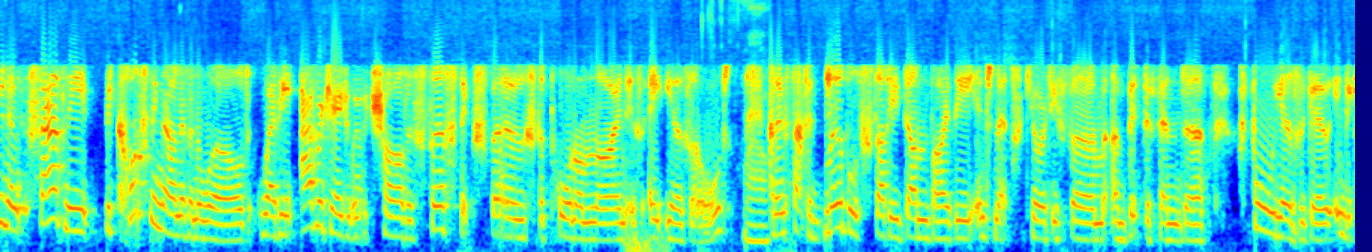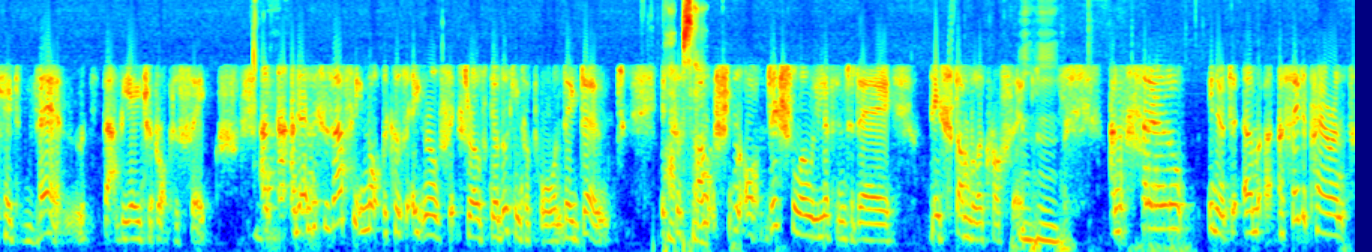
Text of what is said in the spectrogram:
you know, sadly, because we now live in a world where the average age at which a child is first exposed to porn online is eight years old, Wow. and in fact, a global study done by the internet security firm um, Bitdefender four years ago indicated then that the age had dropped to six. And, and, and this is absolutely not because eight year olds, six year olds go looking for porn, they don't. It's Pops a up. function of the digital world we live in today, they stumble across it. And so, you know, to, um, I say to parents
